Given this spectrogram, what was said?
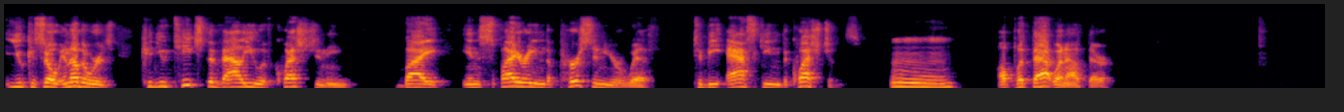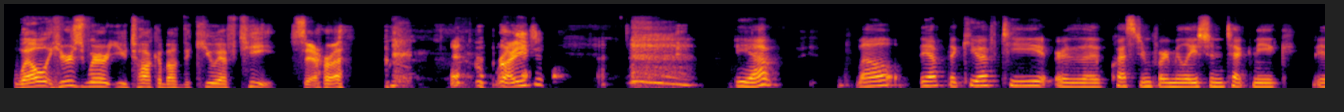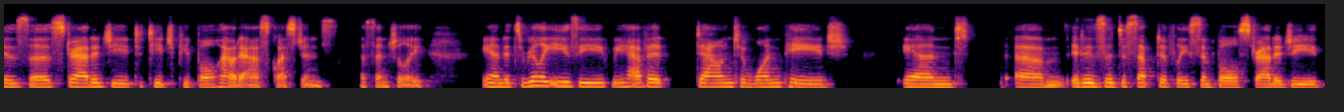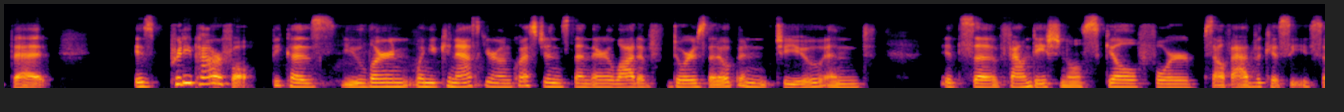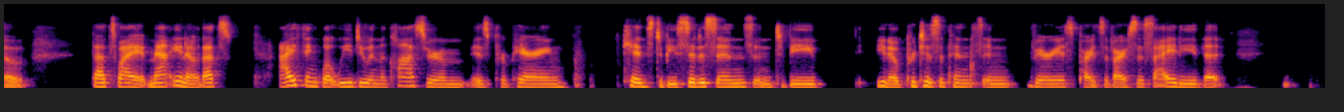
You can so in other words can you teach the value of questioning by inspiring the person you're with to be asking the questions? Mm. I'll put that one out there. Well, here's where you talk about the QFT, Sarah. right? Yep. Well, yep, the QFT or the question formulation technique is a strategy to teach people how to ask questions, essentially. And it's really easy. We have it down to one page, and um, it is a deceptively simple strategy that is pretty powerful because you learn when you can ask your own questions, then there are a lot of doors that open to you. And it's a foundational skill for self advocacy. So that's why it, ma- you know, that's, I think what we do in the classroom is preparing kids to be citizens and to be, you know, participants in various parts of our society that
